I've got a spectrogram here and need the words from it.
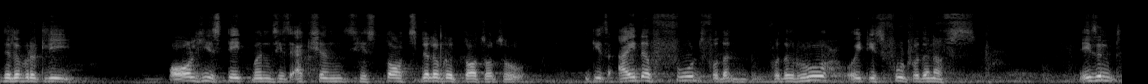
deliberately, all his statements, his actions, his thoughts, deliberate thoughts also, it is either food for the for the ruh or it is food for the nafs. There isn't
